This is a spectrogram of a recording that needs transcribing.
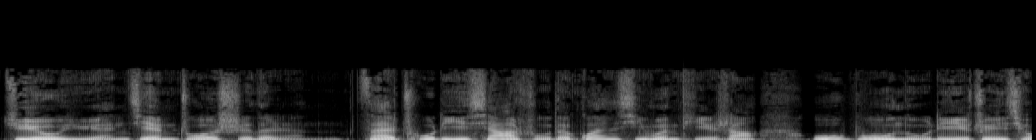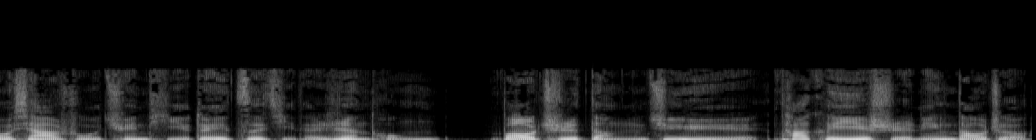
具有远见卓识的人，在处理下属的关系问题上，无不努力追求下属群体对自己的认同，保持等距。它可以使领导者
